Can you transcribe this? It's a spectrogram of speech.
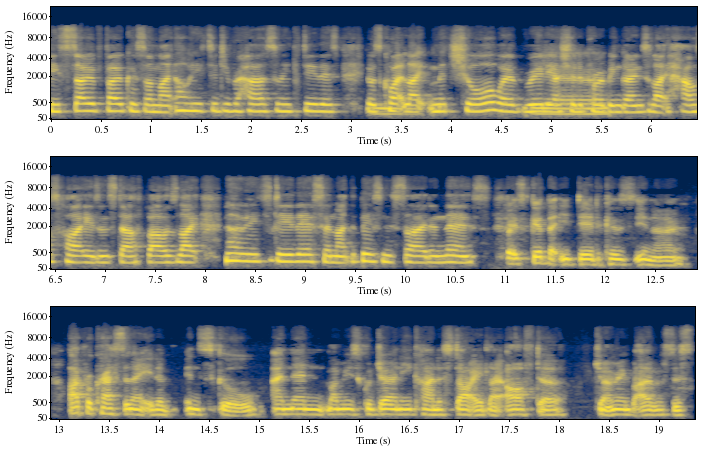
be so focused on like oh I need to do rehearsal, I need to do this. It was quite Mm. like mature where really I should have probably been going to like house parties and stuff, but I was like no, we need to do this and like the business side and this. But it's good that you did because you know I procrastinated in school, and then my musical journey kind of started like after. Do you know what I mean? But I was just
